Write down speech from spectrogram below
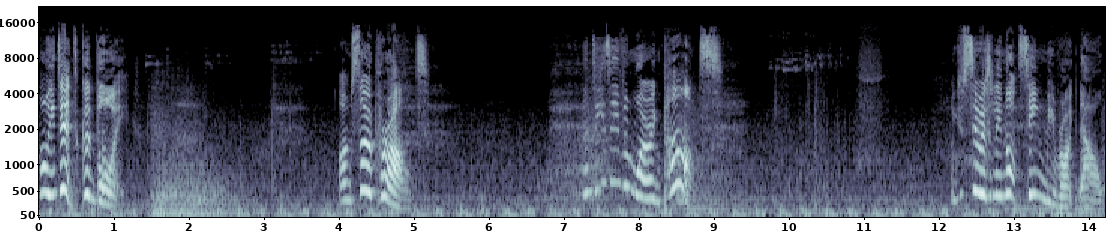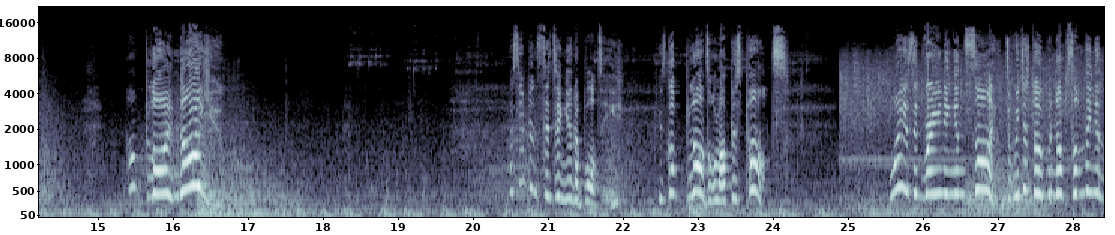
Oh, he did! Good boy! I'm so proud! And he's even wearing pants! Are you seriously not seeing me right now? How blind are you? Has he been sitting in a body? He's got blood all up his pants. Why is it raining inside? Did we just open up something and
